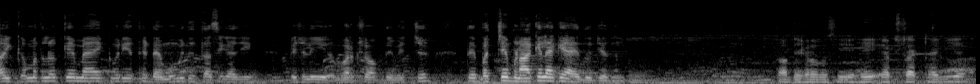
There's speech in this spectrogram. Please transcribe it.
ਅਹ ਇੱਕ ਮਤਲਬ ਕਿ ਮੈਂ ਇੱਕ ਵਾਰੀ ਇੱਥੇ ਡੈਮੋ ਵੀ ਦਿੱਤਾ ਸੀਗਾ ਜੀ, ਪਿਛਲੀ ਵਰਕਸ਼ਾਪ ਦੇ ਵਿੱਚ, ਤੇ ਬੱਚੇ ਬਣਾ ਕੇ ਲੈ ਕੇ ਆਏ ਦੂਜੇ ਦਿਨ। ਤਾਂ ਦੇਖ ਰਹੇ ਹੋ ਤੁਸੀਂ, ਇਹ ਐਬਸਟ੍ਰੈਕਟ ਹੈਗੀ ਹੈ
